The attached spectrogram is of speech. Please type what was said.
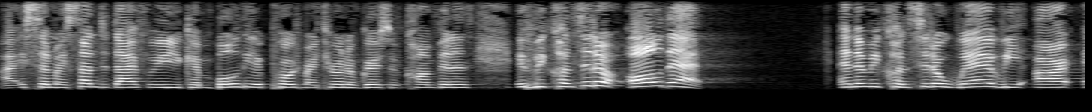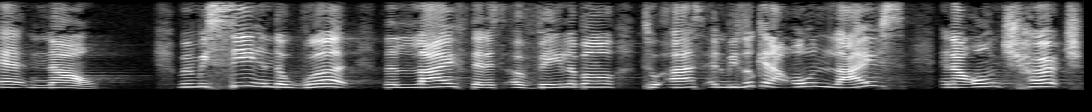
I send my Son to die for you. You can boldly approach my throne of grace with confidence. If we consider all that, and then we consider where we are at now, when we see in the Word the life that is available to us, and we look at our own lives and our own church,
